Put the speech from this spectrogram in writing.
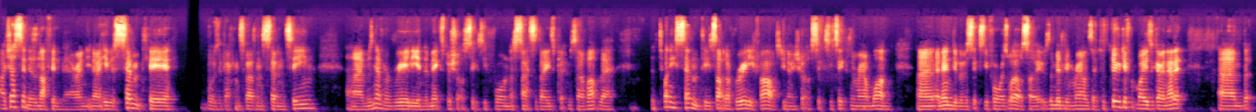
I just think there's enough in there. And, you know, he was seventh here, what was it, back in 2017? Um, was never really in the mix, but shot 64 on the Saturday to put himself up there. The 27th, he started off really fast. You know, shot a 66 in round one uh, and ended with a 64 as well. So it was the middling rounds there. So two different ways of going at it. Um, but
